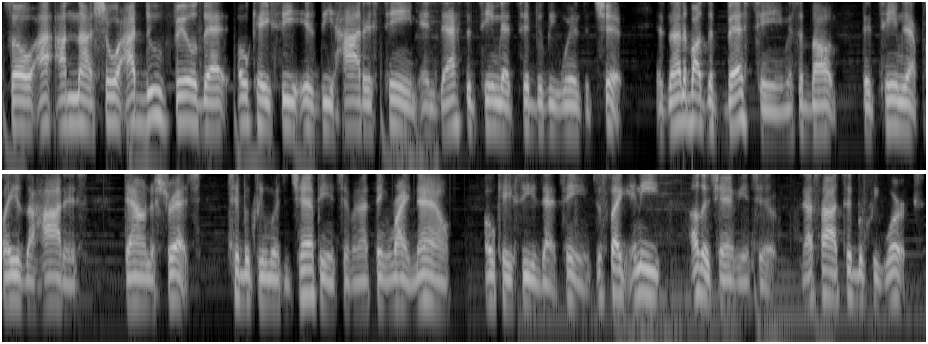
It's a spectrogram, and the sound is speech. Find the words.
So I, I'm not sure. I do feel that OKC is the hottest team, and that's the team that typically wins the chip. It's not about the best team. It's about the team that plays the hottest down the stretch typically wins the championship. And I think right now, OKC is that team, just like any other championship. That's how it typically works.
